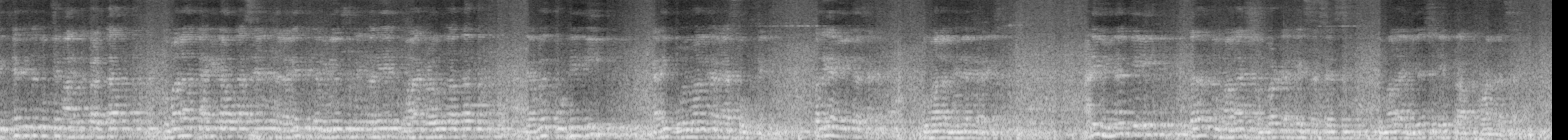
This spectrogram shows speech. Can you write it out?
तिथे तिथे तुमचे मार्क कळतात. तुम्हाला काही डाऊट असेल तर लगेच तिथे व्हिडिओ शूटिंगमध्ये तुम्हाला कळून जातात त्यामुळे कुठेही काही गोलमाल करायला होत नाही. पर्याय एकच आहे. तुम्हाला मेहनत करायची. आणि मेहनत केली तर तुम्हाला शंभर टक्के सक्सेस तुम्हाला यश हे प्राप्त होणारच आहे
